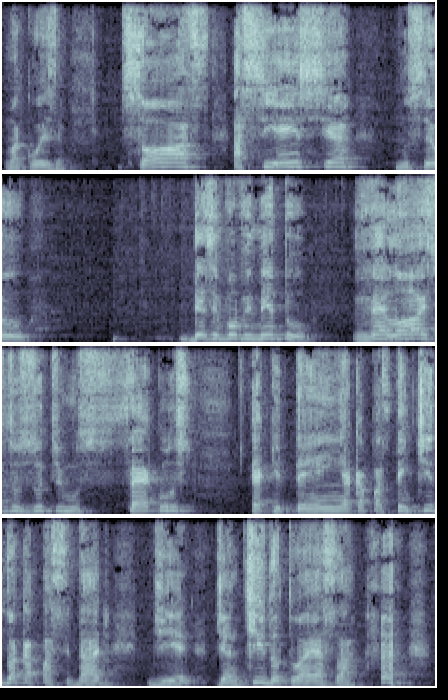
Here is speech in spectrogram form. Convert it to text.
uma coisa. Só a, a ciência, no seu desenvolvimento veloz dos últimos séculos, é que tem, a tem tido a capacidade de, de antídoto a essa,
